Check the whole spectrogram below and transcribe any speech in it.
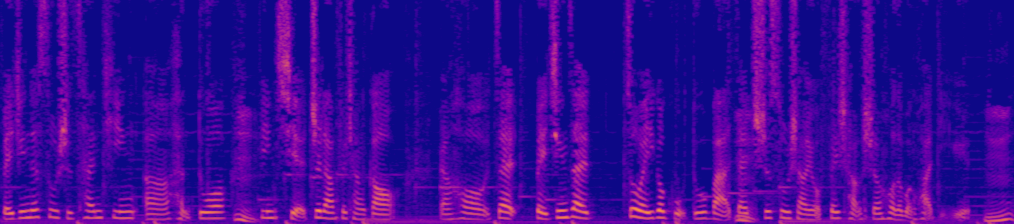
北京的素食餐厅呃很多，嗯，并且质量非常高，然后在北京在。作为一个古都吧，在吃素上有非常深厚的文化底蕴。嗯，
